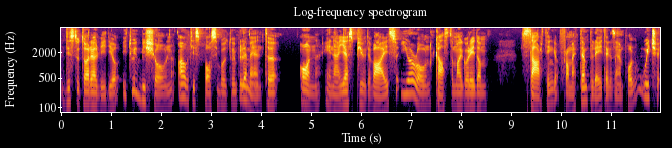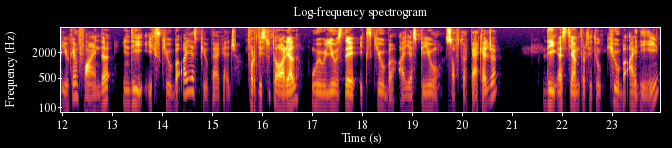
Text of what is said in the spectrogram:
this tutorial video, it will be shown how it is possible to implement uh, on an ISPU device your own custom algorithm, starting from a template example which you can find in the Xcube ISPU package. For this tutorial, we will use the Xcube ISPU software package, the STM32Cube IDE,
